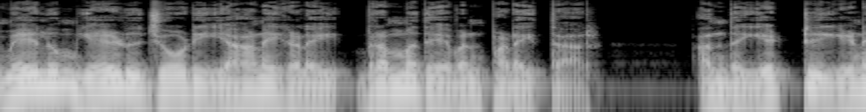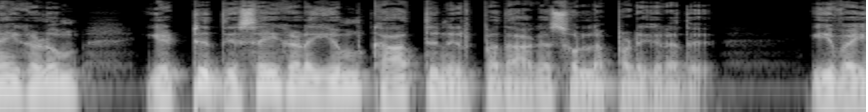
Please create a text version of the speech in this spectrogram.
மேலும் ஏழு ஜோடி யானைகளை பிரம்மதேவன் படைத்தார். அந்த எட்டு இணைகளும் எட்டு திசைகளையும் காத்து நிற்பதாக சொல்லப்படுகிறது. இவை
